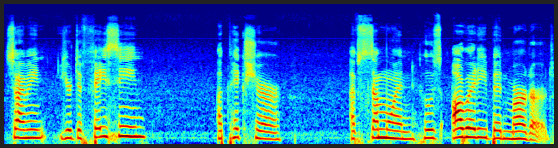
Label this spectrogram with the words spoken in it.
So, I mean, you're defacing a picture of someone who's already been murdered.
